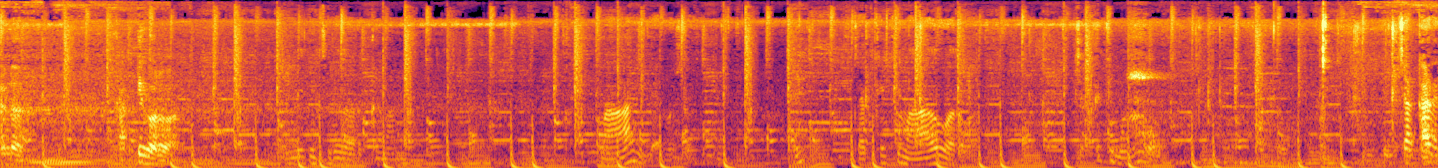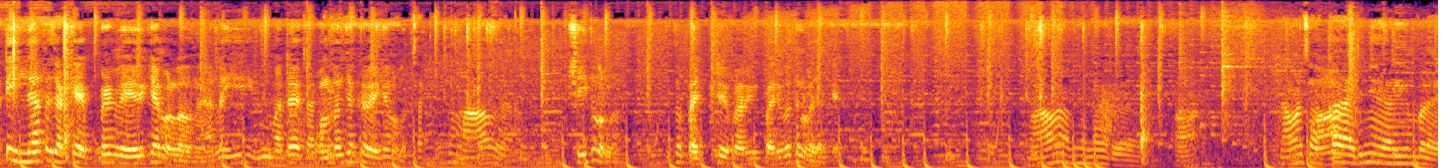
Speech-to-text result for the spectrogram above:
കേട്ടോ കട്ടി കുറവാ ഇതിലേക്ക് ഇച്ചിരി വറക്കണം മാവില്ല പക്ഷെ? ചക്കയ്ക്ക് മാവ് കുറവാണ് ചക്കയ്ക്ക് മാവോ? കട്ടി ഇല്ലാത്ത ചക്ക എപ്പോഴും വേവിക്കാൻ കൊള്ളാവുന്നേ അല്ല ഈ ഇത് മറ്റേ കൊന്തം ചക്ക വേവിക്കാൻ കൊള്ളാം ചക്കയ്ക്ക് മാവ് വേണം. പക്ഷെ ഇത് കൊള്ളാം. ഇത് പറ്റ് പരി- പരുവത്തിനുള്ള ചക്ക മാവ് അന്ന് എന്താ പറയുക? ആ നമ്മൾ ചക്ക അരിഞ്ഞു കഴിയുമ്പോഴേ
